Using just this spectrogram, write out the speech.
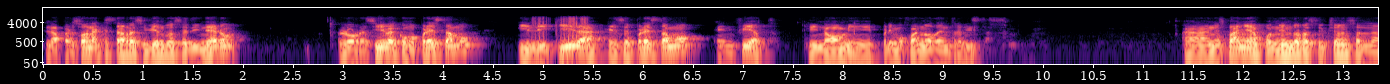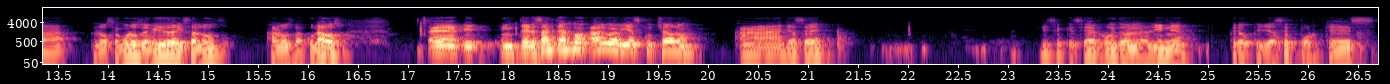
la persona que está recibiendo ese dinero lo recibe como préstamo y liquida ese préstamo en fiat. Y no, mi primo Juan no da entrevistas. Ah, en España poniendo restricciones a los seguros de vida y salud a los vacunados. Eh, interesante, algo, algo había escuchado. Ah, ya sé. Dice que si hay ruido en la línea. Creo que ya sé por qué es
